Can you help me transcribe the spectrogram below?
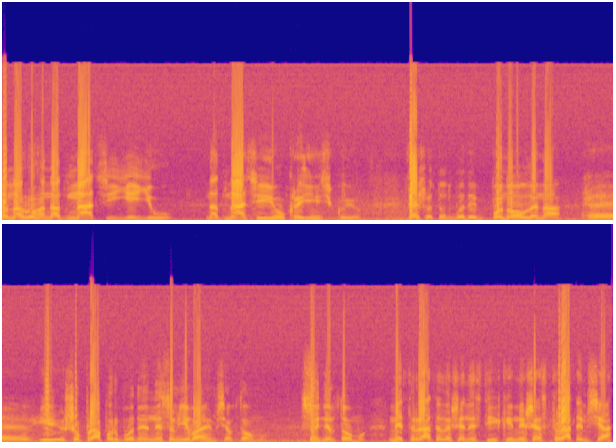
то наруга над нацією, над нацією українською. Те, що тут буде поновлена е, і що прапор буде, не сумніваємося в тому. Суть не в тому. Ми тратили ще не стільки, ми ще стратимося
